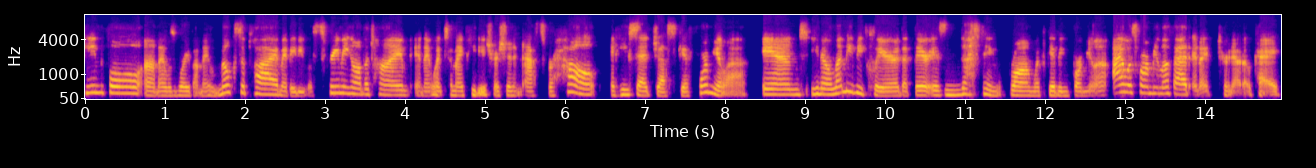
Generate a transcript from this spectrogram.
painful. Um, I was worried about my milk supply. My baby was screaming all the time. And I went to my pediatrician and asked for help. And he said, Just give formula. And, you know, let me be clear that there is nothing wrong with giving formula. I was formula fed and I turned out okay,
